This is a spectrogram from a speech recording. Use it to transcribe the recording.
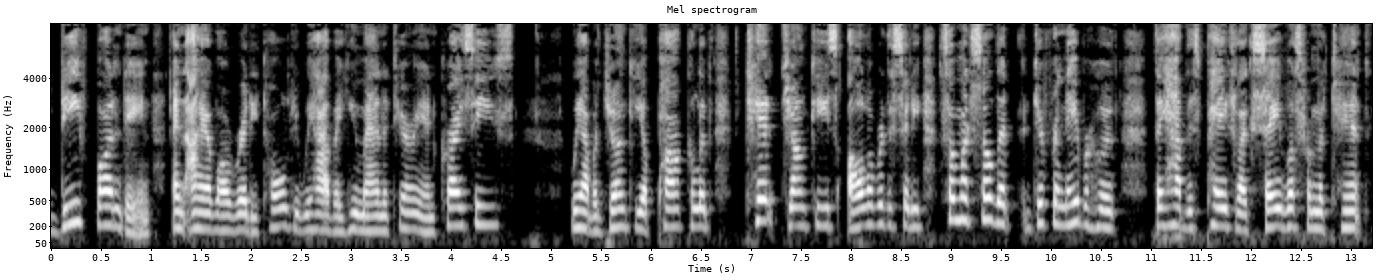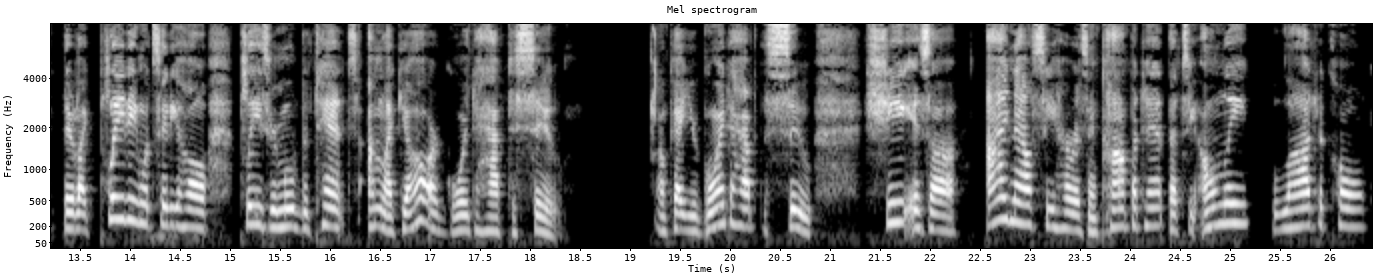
defunding, and I have already told you we have a humanitarian crisis. We have a junkie apocalypse, tent junkies all over the city. So much so that different neighborhoods, they have this page like save us from the tent. They're like pleading with City Hall, please remove the tents. I'm like, y'all are going to have to sue. Okay, you're going to have to sue. She is a, I now see her as incompetent. That's the only logical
